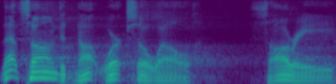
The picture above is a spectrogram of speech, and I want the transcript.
That song did not work so well. Sorry.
